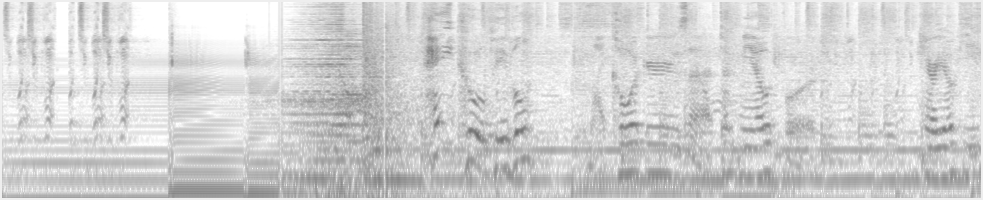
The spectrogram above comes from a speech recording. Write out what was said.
What you what you want? What you what you want? Hey, cool people! My coworkers uh, took me out for karaoke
